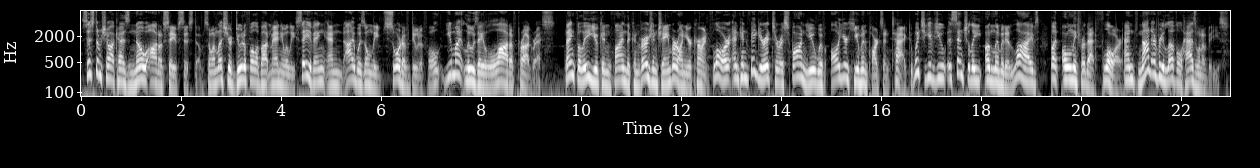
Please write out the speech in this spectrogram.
System Shock has no autosave system, so unless you're dutiful about manually saving, and I was only sort of dutiful, you might lose a lot of progress. Thankfully, you can find the conversion chamber on your current floor and configure it to respawn you with all your human parts intact, which gives you essentially unlimited lives, but only for that floor, and not every level has one of these.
